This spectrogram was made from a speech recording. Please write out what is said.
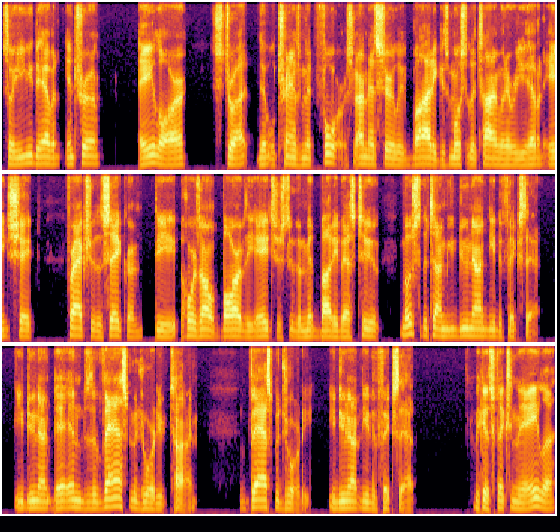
So you need to have an intra-alar strut that will transmit force, not necessarily the body, because most of the time, whenever you have an H-shaped fracture of the sacrum, the horizontal bar of the H is through the mid-body of S2. Most of the time, you do not need to fix that. You do not, and the vast majority of time, vast majority, you do not need to fix that because fixing the ala,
